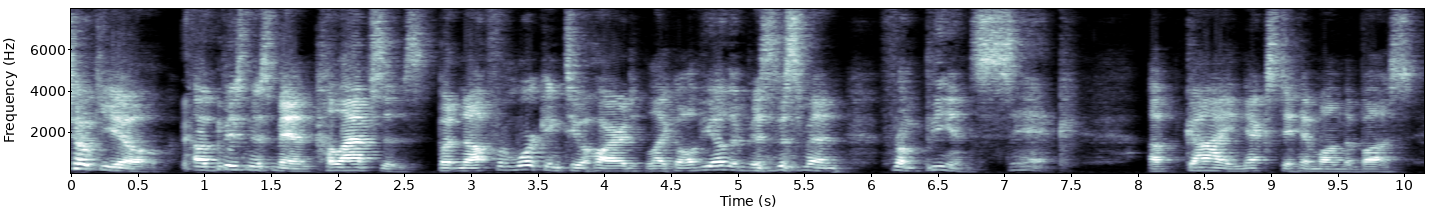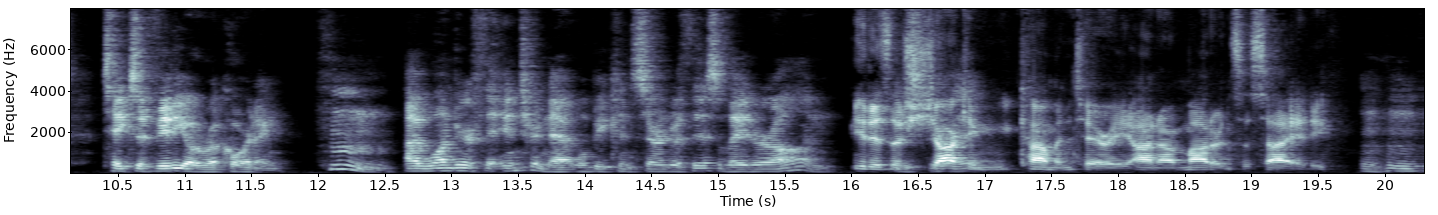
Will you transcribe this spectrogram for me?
Tokyo, a businessman collapses, but not from working too hard like all the other businessmen, from being sick. A guy next to him on the bus takes a video recording. Hmm, I wonder if the internet will be concerned with this later on. It is a You sure? shocking commentary on our modern society. hmm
